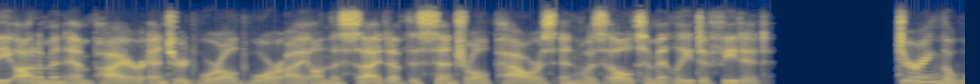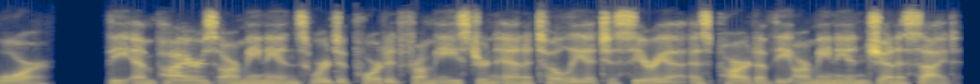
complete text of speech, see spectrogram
The Ottoman Empire entered World War I on the side of the Central Powers and was ultimately defeated. During the war, the empire's Armenians were deported from eastern Anatolia to Syria as part of the Armenian genocide.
